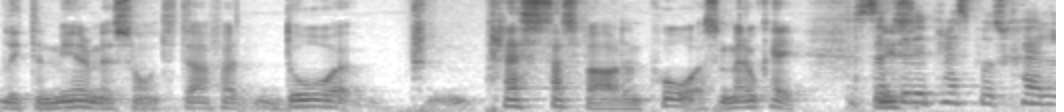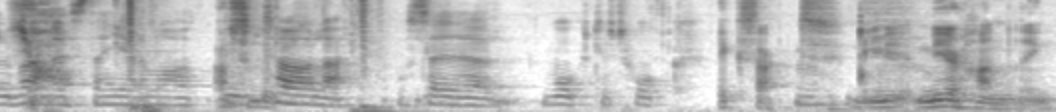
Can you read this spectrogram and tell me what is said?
lite mer med sånt. Därför att då pressas världen på oss. Men okay, då sätter vi press på oss själva ja, nästan genom att absolut. uttala och säga walk to talk. Exakt, mm. mer, mer, handling.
